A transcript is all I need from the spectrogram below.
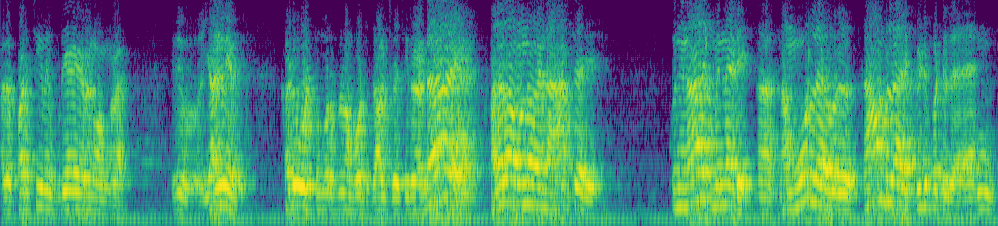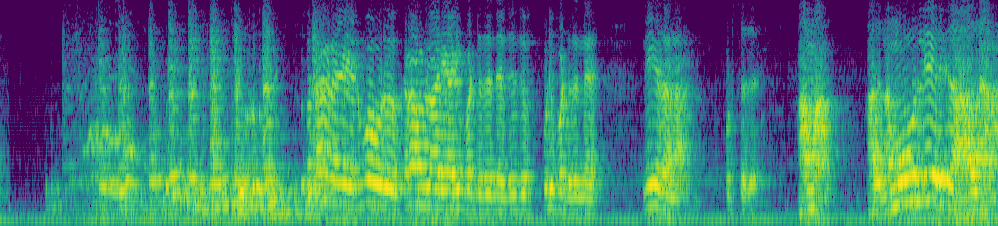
அதை பறிச்சுக்கிட்டு இப்படியே இறங்குவாங்களே இது இளநீர். கடுகு உளுத்து முறுப்புலாம் போட்டு தாளிச்சு வச்சுக்கிறேன்! அதெல்லாம் ஒண்ணும் வேண்டாம். சரி. கொஞ்ச நாளைக்கு முன்னாடி. நம்ம ஊர்ல ஒரு காம்புலாரி பிடிபட்டது. என்னமோ ஒரு கிராம் லாரி அடிபட்டதுன்னு இது பிடிப்பட்டதுன்னு நீங்க தானா பிடிச்சது. ஆமா அது நம்ம ஊர்லயே இருக்கிற ஆள் தானா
